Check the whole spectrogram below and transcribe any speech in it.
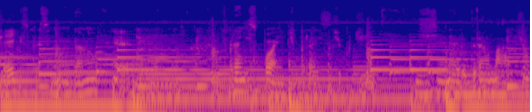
Shakespeare, se não me engano, é um grande expoente para esse tipo de, de gênero dramático.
